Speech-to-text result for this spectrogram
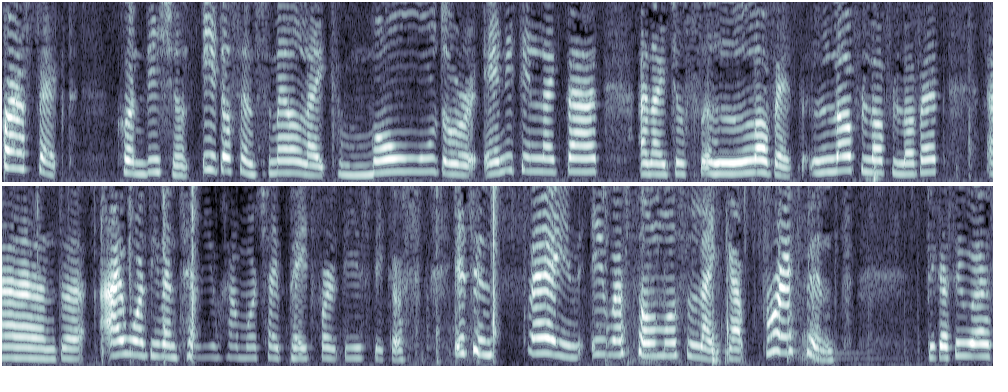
perfect condition. It doesn't smell like mold or anything like that and I just love it. Love love love it. And uh, I won't even tell you how much I paid for this because it's insane. It was almost like a present because it was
